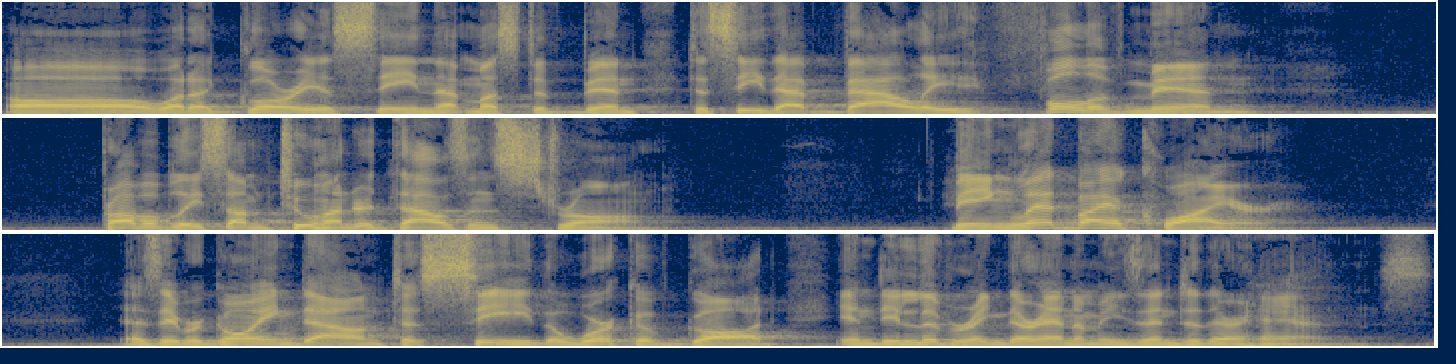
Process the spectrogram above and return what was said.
Oh, what a glorious scene that must have been to see that valley full of men, probably some 200,000 strong, being led by a choir as they were going down to see the work of God in delivering their enemies into their hands.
